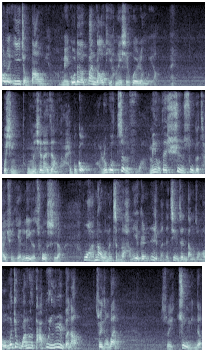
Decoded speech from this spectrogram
到了一九八五年，美国的半导体行业协会认为啊，哎，不行，我们现在这样的还不够啊。如果政府啊没有在迅速的采取严厉的措施啊，哇，那我们整个行业跟日本的竞争当中啊，我们就完了，打不赢日本啊。所以怎么办？所以著名的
